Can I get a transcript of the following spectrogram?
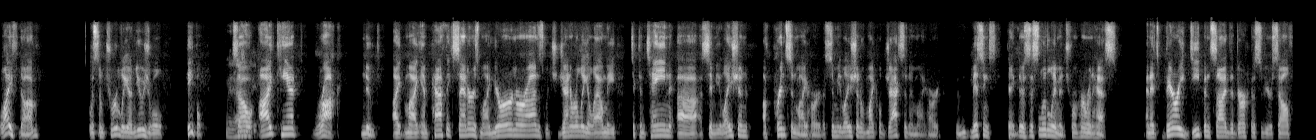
life, Dov, with some truly unusual people. So I can't rock Newt. I, my empathic centers, my mirror neurons, which generally allow me to contain uh, a simulation of Prince in my heart, a simulation of Michael Jackson in my heart. Missing, okay, there's this little image from Hermann Hesse and it's buried deep inside the darkness of yourself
